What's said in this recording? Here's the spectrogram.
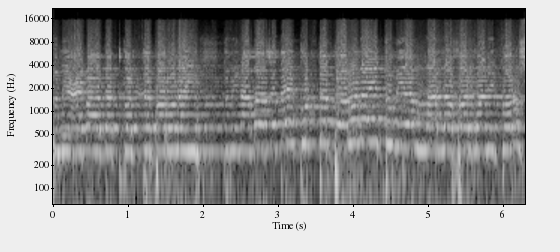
তুমি ইবাদত করতে পারো নাই, তুমি নামাজ আদায় করতে পারো নাই, তুমি আল্লাহর নাফরমানি করছ।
